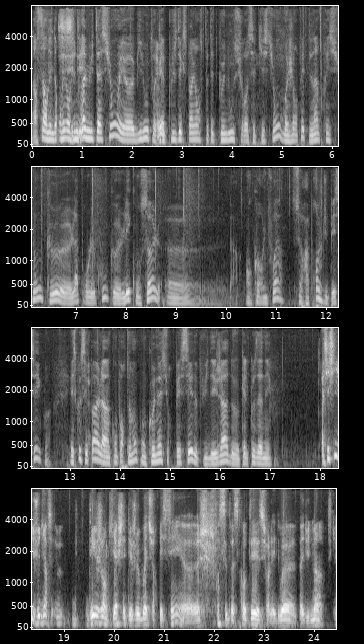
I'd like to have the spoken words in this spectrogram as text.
Alors ça, on est dans, on est dans une vraie mutation et euh, Bilou, toi Ah qui as plus d'expérience peut-être que nous sur euh, cette question, moi j'ai en fait l'impression que euh, là pour le coup que les consoles euh, encore une fois, se rapproche du PC, quoi. Est-ce que c'est pas là un comportement qu'on connaît sur PC depuis déjà de quelques années quoi? Ah si si, je veux dire, euh, des gens qui achètent des jeux boîtes sur PC, euh, je pense que ça doit se compter sur les doigts, euh, pas d'une main, parce que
